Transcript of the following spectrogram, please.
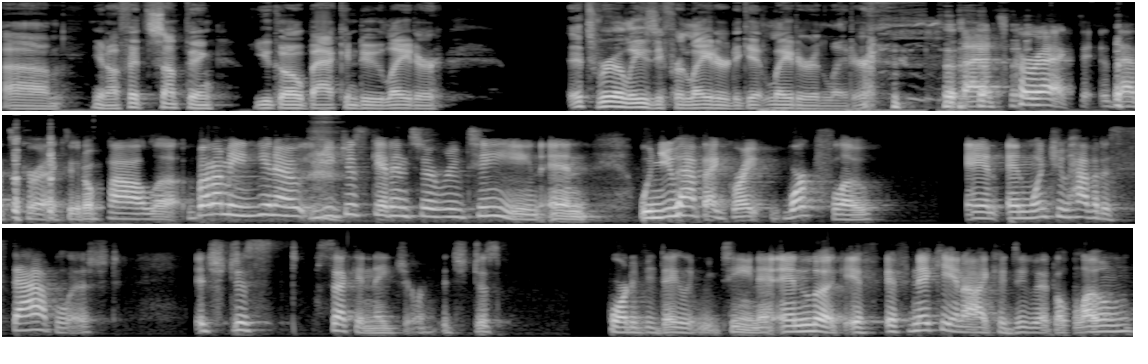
um, you know, if it's something you go back and do later, it's real easy for later to get later and later. That's correct. That's correct. It'll pile up. But I mean, you know, you just get into a routine and when you have that great workflow and and once you have it established, it's just second nature. It's just part of your daily routine. And, and look, if if Nikki and I could do it alone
